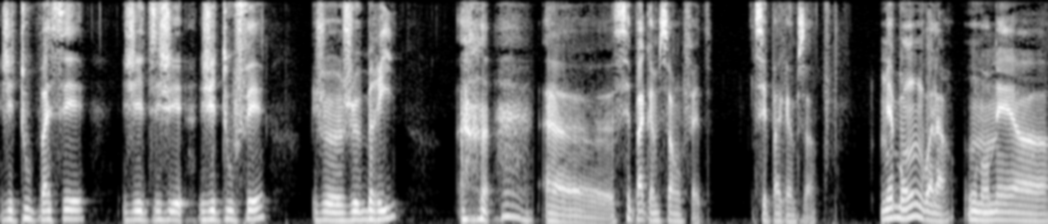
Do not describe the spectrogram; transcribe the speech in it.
j'ai tout passé, j'ai j'ai tout fait, je je brille. euh, c'est pas comme ça en fait. C'est pas comme ça. Mais bon, voilà, on en est. Euh...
